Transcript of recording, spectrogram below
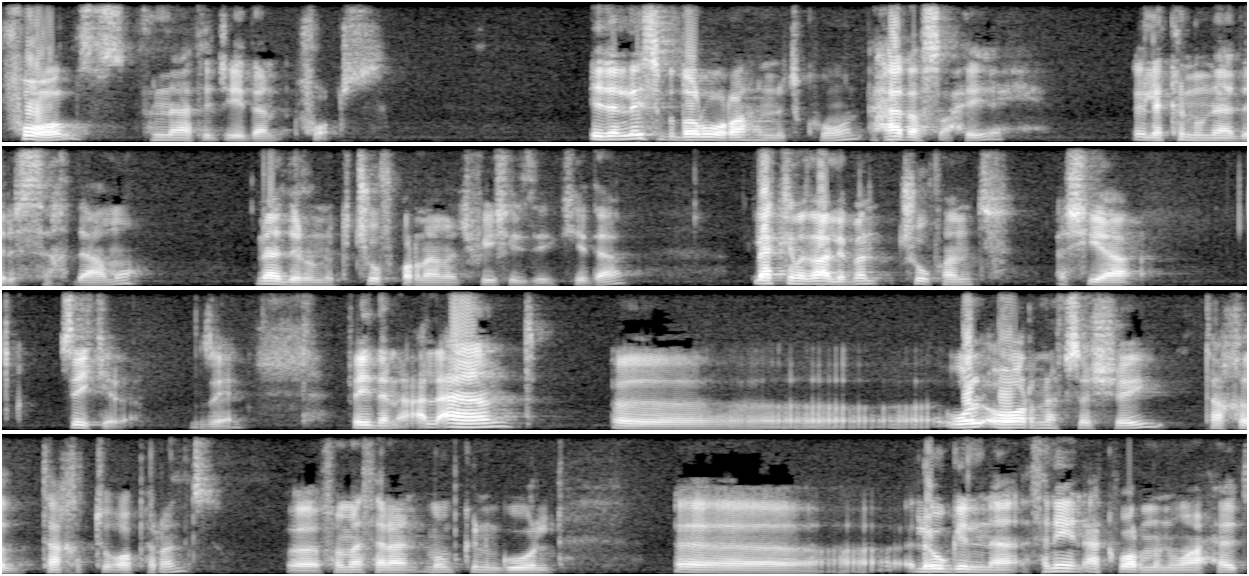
false فالناتج اذا false اذا ليس بالضرورة انه تكون هذا صحيح. لكنه نادر استخدامه. نادر إنك تشوف برنامج فيه شيء زي كذا. لكن غالبا تشوف أنت أشياء زي كذا. زين. فإذا ال AND آه وال OR نفس الشيء. تأخذ تأخذ two operand آه فمثلا ممكن نقول آه لو قلنا اثنين أكبر من واحد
